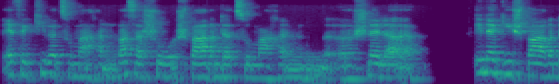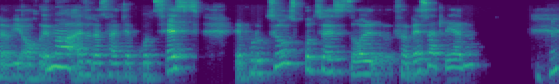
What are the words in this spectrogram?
effektiver zu machen, wassersparender zu machen, äh, schneller, energiesparender, wie auch immer. Also das heißt, der Prozess, der Produktionsprozess soll verbessert werden, mhm.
